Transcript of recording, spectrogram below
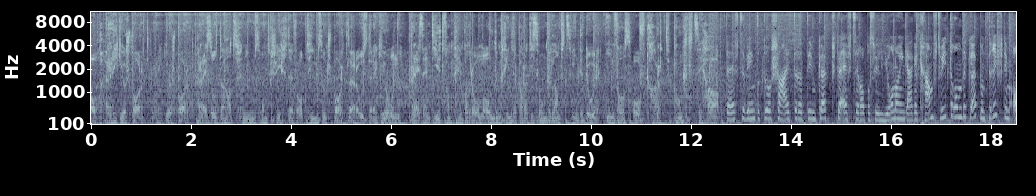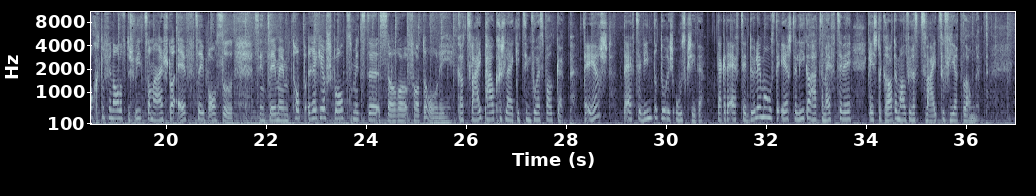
Top Regiosport. Regiosport. Resultat, News und Geschichten von Teams und Sportlern aus der Region. Präsentiert vom Tempodrom und dem Kinderparadies Wunderland Zwintertour. Infos auf kart.ch. Der FC Winterthur scheitert im Cup. Der FC Rapperswil Jona hingegen kämpft weiter um den Cup und trifft im Achtelfinale auf den Schweizer Meister FC Basel. Das sind Themen im Top Regiosport mit der Sarah Frateroli. Gerade zwei Paukenschläge gibt es im Fußball-Cup. Der erste der FC Winterthur ist ausgeschieden. Gegen den FC Delemont aus der ersten Liga hat es am FCW gestern gerade mal für ein 2 zu 4 gelangt.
